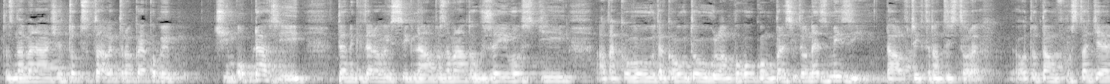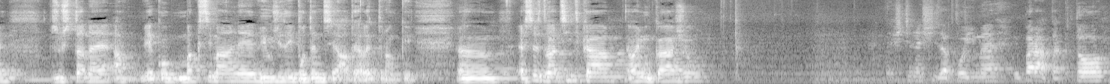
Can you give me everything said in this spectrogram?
To znamená, že to, co ta elektronka jakoby čím obdaří ten kytarový signál, to znamená tou hřejivostí a takovou, takovou tou lampovou kompresí, to nezmizí dál v těch tranzistorech. Jo, to tam v podstatě zůstane a jako maximálně využitý potenciál té elektronky. Um, SS20, já vám ukážu, ještě než ji zapojíme, vypadá takto.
